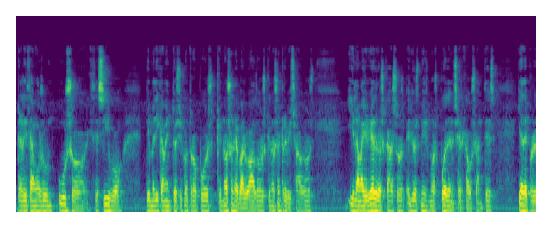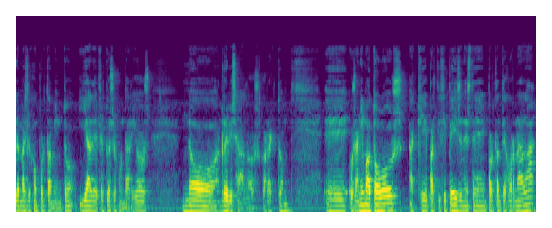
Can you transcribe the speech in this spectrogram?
realizamos un uso excesivo de medicamentos psicotropos que no son evaluados, que no son revisados y en la mayoría de los casos ellos mismos pueden ser causantes ya de problemas del comportamiento, ya de efectos secundarios no revisados, ¿correcto? Eh, os animo a todos a que participéis en esta importante jornada,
